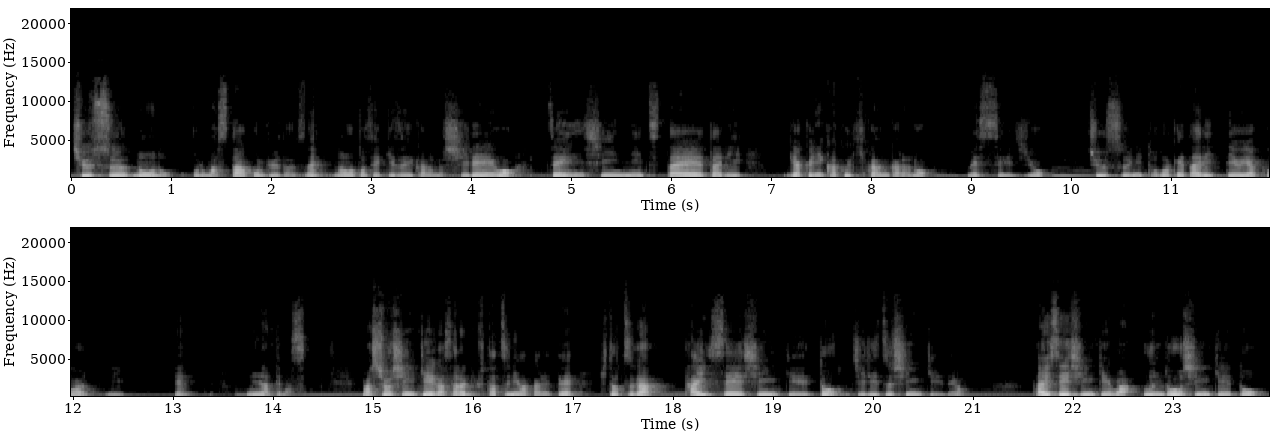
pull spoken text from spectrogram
中枢脳のこのマスターコンピューターですね。脳と脊髄からの指令を全身に伝えたり逆に各器官からのメッセージを中枢に届けたりっていう役割、ね、になってます。末梢神経がさらに2つに分かれて1つが体性神経と自律神経だよ。体性神経は運動神経と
